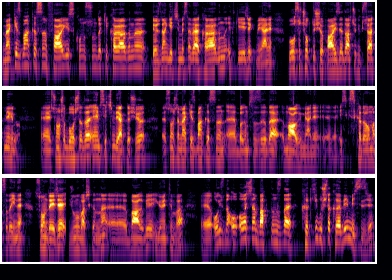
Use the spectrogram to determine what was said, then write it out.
Merkez Bankası'nın faiz konusundaki kararını gözden geçirmesine veya kararını etkileyecek mi? Yani borsa çok düşüyor. Faizleri daha çok yükseltmeyelim. E, sonuçta borçta da hem seçim de yaklaşıyor. E, sonuçta Merkez Bankası'nın e, bağımsızlığı da malum yani e, eskisi kadar olmasa da yine son derece Cumhurbaşkanı'na e, bağlı bir yönetim var. E, o yüzden o, o açıdan baktığınızda 42,5'ta kalabilir mi sizce?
